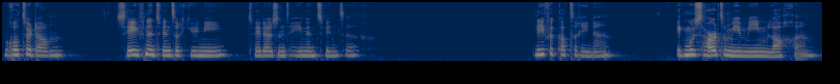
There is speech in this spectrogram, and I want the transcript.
Rotterdam, 27 juni 2021. Lieve Catharine, ik moest hard om je meme lachen.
